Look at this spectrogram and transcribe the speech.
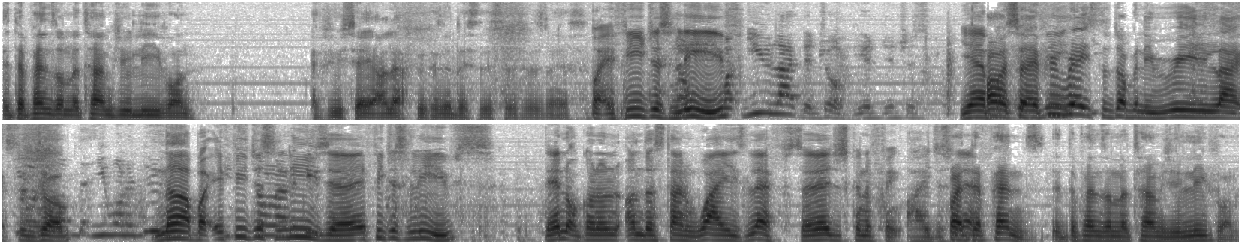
it depends on the terms you leave on. If you say I left because of this, this, this, this, this. but if you just No, leave, But you like the job. You're, you're just. yeah. oh, but so if he rates the job and he really likes the It's job, that you want to do. Nah, but if You he just like leaves, yeah, if he just leaves, they're not gonna understand why he's left. So they're just gonna think, oh, he just but it depends. It depends on the terms you leave on.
